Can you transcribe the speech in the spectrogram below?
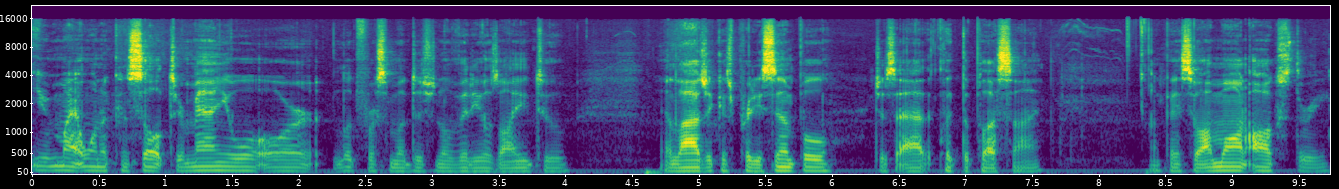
you might want to consult your manual or look for some additional videos on YouTube. And Logic is pretty simple. Just add, click the plus sign. Okay, so I'm on aux 3.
